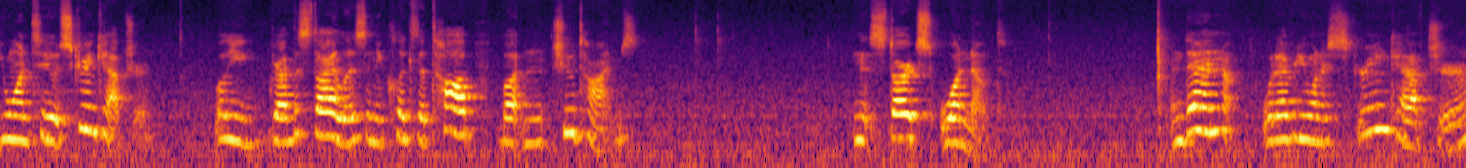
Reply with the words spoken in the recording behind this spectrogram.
you want to screen capture. Well, you grab the stylus and you click the top button two times. And it starts OneNote. And then, whatever you want to screen capture,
